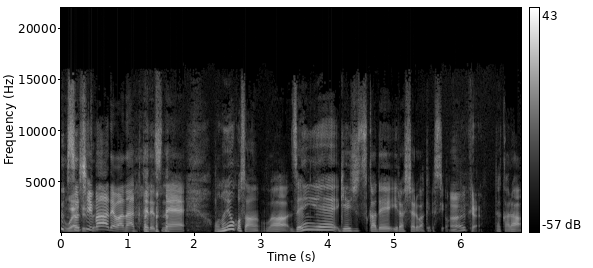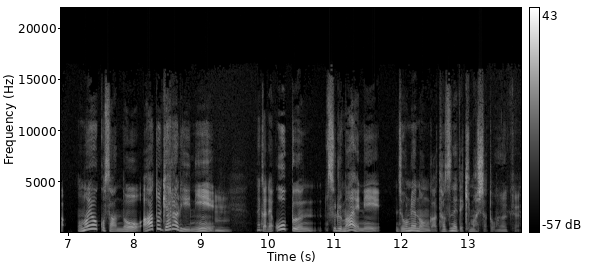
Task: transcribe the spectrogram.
寿 Where did 司 they? バーではなくてですね 小野洋子さんは前衛芸術家でいらっしゃるわけですよ Okay. だから小野洋子さんのアートギャラリーに、Mm. なんかねオープンする前にジョン・レノンが訪ねてきましたと。Okay.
